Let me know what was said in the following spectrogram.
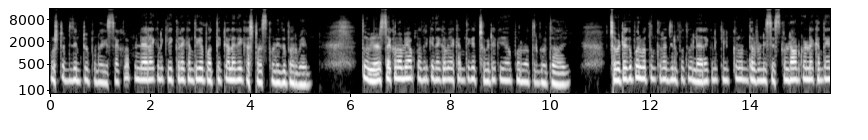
পোস্টার ডিজাইনটা ওপেন হয়ে গেছে। এখন আপনি লেয়ার আইকনে ক্লিক করে এখান থেকে প্রত্যেকটা লেয়ারই কাস্টমাইজ করে নিতে পারবেন। তো ভিউয়ার্স এখন আমি আপনাদেরকে দেখাবো এখান থেকে ছবিটাকে পরিবর্তন করতে হয়। ছবিটাকে পরিবর্তন করার জন্য প্রথমে লেয়ার এখানে ক্লিক করুন, তারপর নিচে স্ক্রল ডাউন করলে এখান থেকে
